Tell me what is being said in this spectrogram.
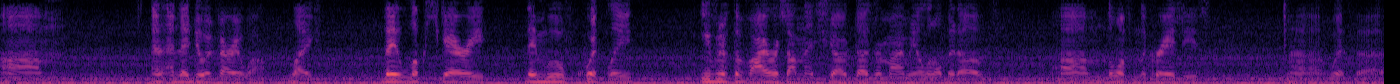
Um, and, and they do it very well. Like, they look scary, they move quickly. Even if the virus on this show does remind me a little bit of um, the one from the Crazies uh, with uh,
